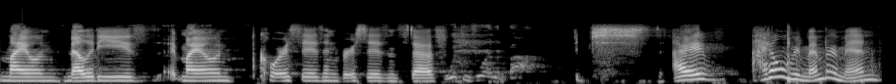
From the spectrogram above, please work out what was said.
my own melodies, my own choruses and verses and stuff. What did you write about? I I don't remember, man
